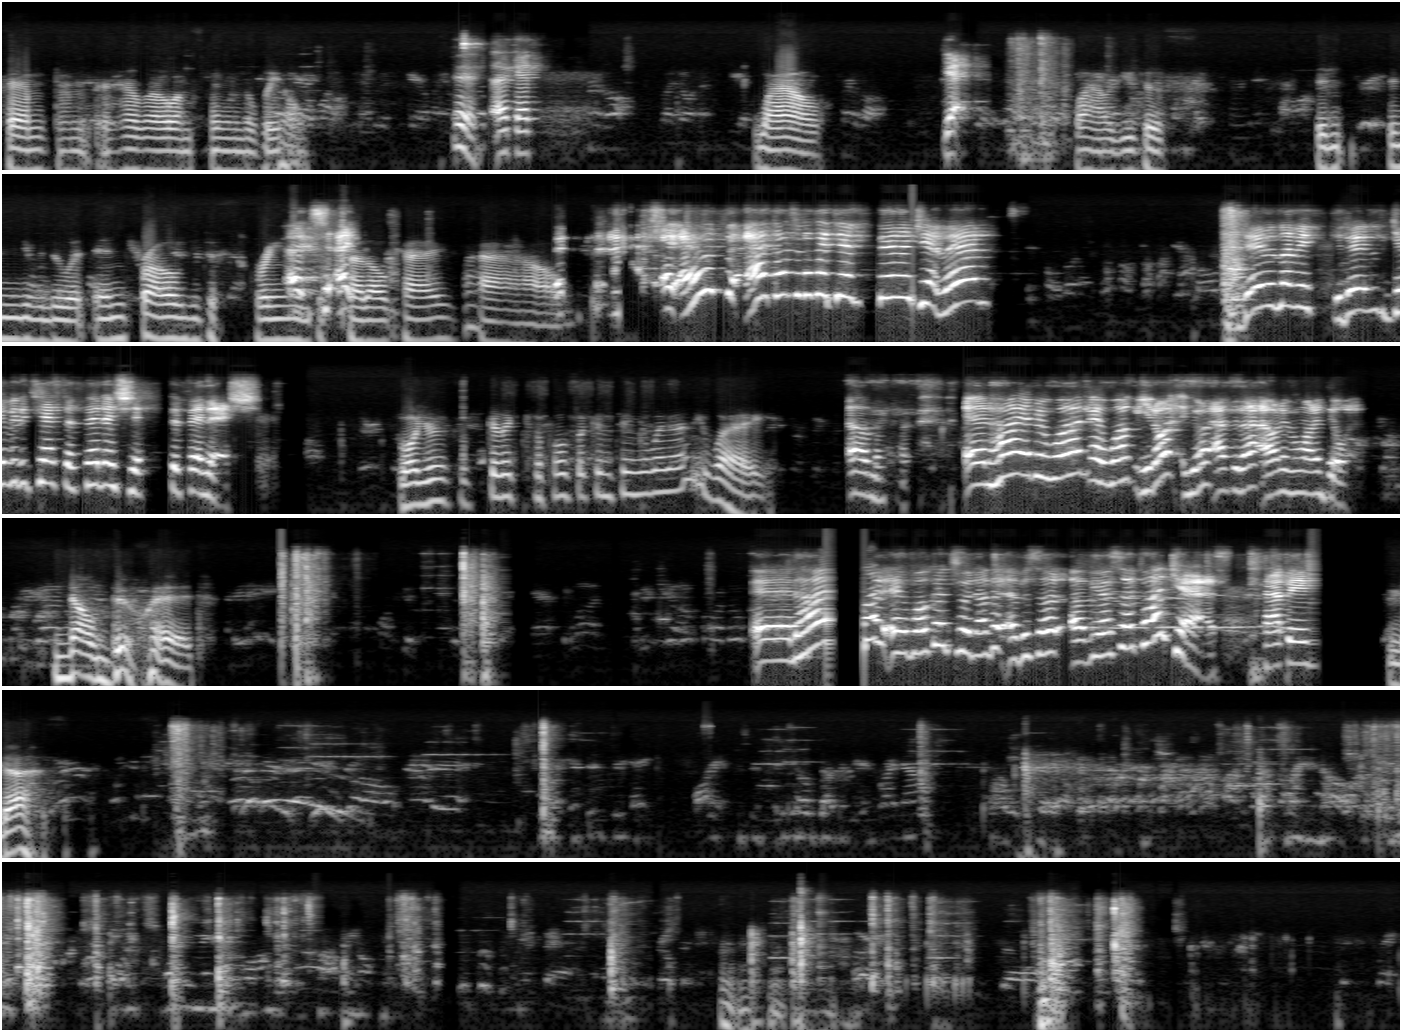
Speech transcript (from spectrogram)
Okay, I'm, I'm hello. I'm spinning the wheel. Yeah, okay. Wow, Yeah. wow. You just didn't didn't even do an intro. You just screamed I, and just I, said okay. Wow. I, I haven't. I, that's because I didn't finish it, man. You didn't let me. You didn't give me the chance to finish it. To finish. Well, you're gonna supposed to continue it anyway. Oh my god. And hi everyone, and welcome. You know what? You know what? After that, I don't even want to do it. No, do it. And hi everyone, and welcome to another episode of Your Side Podcast. Happy. Yes. Mm-hmm.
